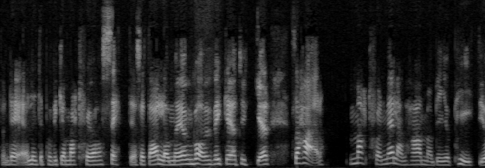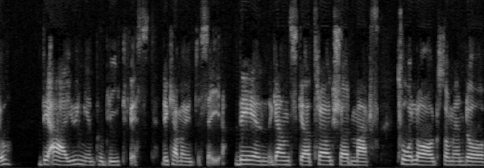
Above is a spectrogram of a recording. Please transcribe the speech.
fundera lite på vilka matcher jag har sett. Jag har sett alla, men jag vill bara vilka jag tycker. Så här, matchen mellan Hammarby och Piteå, det är ju ingen publikfest. Det kan man ju inte säga. Det är en ganska trögkörd match. Två lag som ändå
